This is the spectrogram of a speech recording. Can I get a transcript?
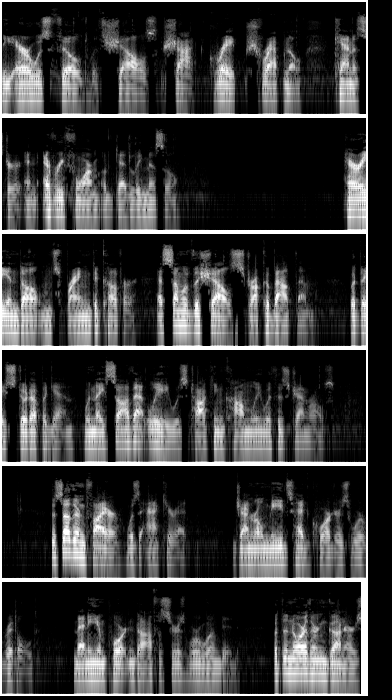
The air was filled with shells, shot, grape, shrapnel, canister, and every form of deadly missile. Harry and Dalton sprang to cover as some of the shells struck about them, but they stood up again when they saw that Lee was talking calmly with his generals. The Southern fire was accurate. General Meade's headquarters were riddled. Many important officers were wounded. But the Northern gunners,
